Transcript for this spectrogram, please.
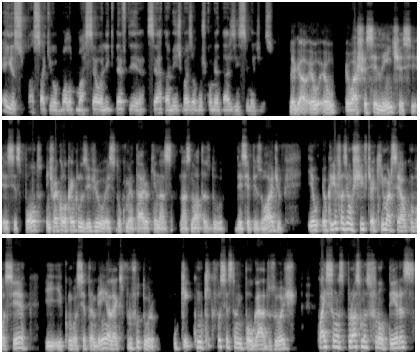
é isso. Passar aqui a bola para o Marcel ali, que deve ter certamente mais alguns comentários em cima disso. Legal, eu, eu, eu acho excelente esse, esses pontos. A gente vai colocar, inclusive, esse documentário aqui nas, nas notas do, desse episódio. Eu, eu queria fazer um shift aqui, Marcel, com você, e, e com você também, Alex, para o futuro. O que, com o que, que vocês estão empolgados hoje? Quais são as próximas fronteiras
